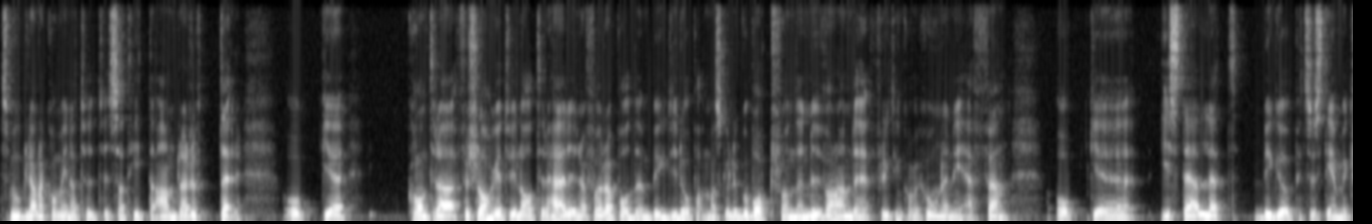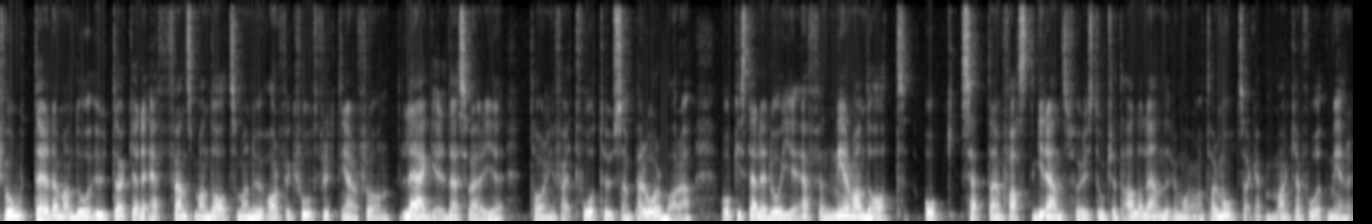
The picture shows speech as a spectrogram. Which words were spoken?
smugglarna kommer ju naturligtvis att hitta andra rutter. Och eh, kontraförslaget vi la till det här i den förra podden byggde ju då på att man skulle gå bort från den nuvarande flyktingkonventionen i FN och eh, istället bygga upp ett system med kvoter där man då utökade FNs mandat som man nu har för kvotflyktingar från läger där Sverige tar ungefär 2000 per år bara. Och istället då ge FN mer mandat och sätta en fast gräns för i stort sett alla länder hur många man tar emot så att man kan få ett mer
